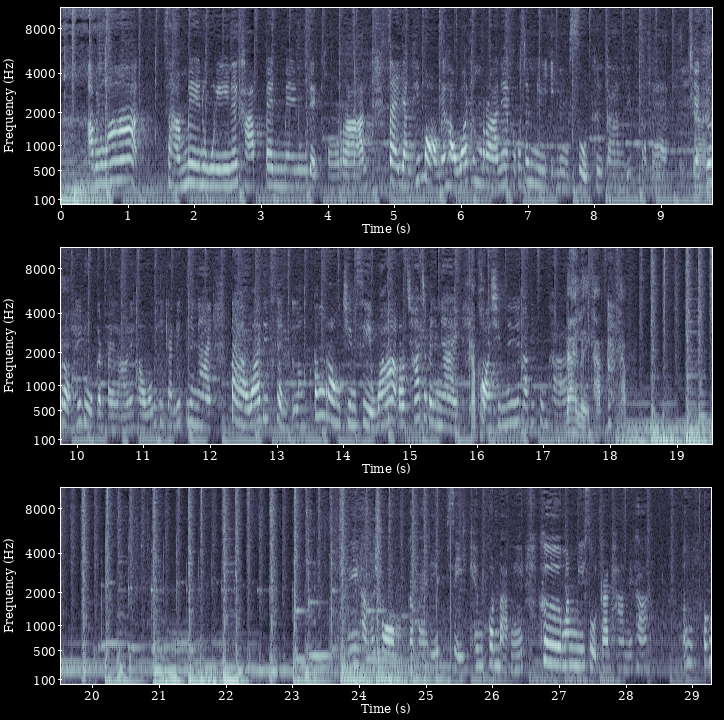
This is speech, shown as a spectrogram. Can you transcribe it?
mine. เอาเป็นว่า 3 เมนูนี้นะคะเป็นเมนูเด็ดของร้าน แต่อย่างที่บอกนะคะว่าทางร้านเนี่ยเขาก็จะมีอีกหนึ่งสูตรคือการดริฟกาแฟใช่อย่างที่เราให้ดูกันไปแล้วนะคะว่าวิธีการดริฟเป็นยังไง แต่ว่าดริฟเสร็จเราก็ต้องลองชิมสิว่ารสชาติจะเป็นยังไงครับผมขอชิมได้ไหมคะพี่ภูมิคะได้เลยครับครับนี่ค่ะคุณผู้ชมกาแฟดริฟสีเข้มข้นแบบนี้ คือมันมีสูตรการทานไหมคะ ต้องต้อง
